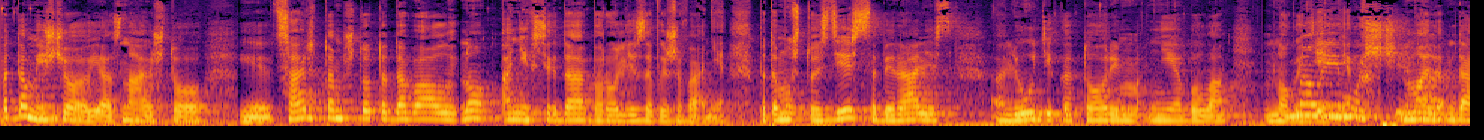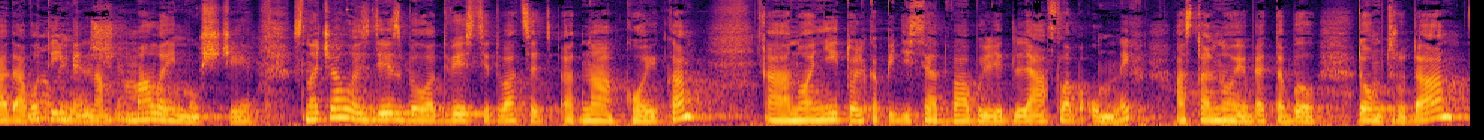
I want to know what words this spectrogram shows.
Потом еще я знаю, что и царь там что-то давал, но они всегда боролись за выживание, потому что здесь собирались люди, которым не было много денег. Мало, да, да, вот именно малоимущие. Сначала здесь было 221 койка, а, но они только 52 были для слабоумных. Остальное это был дом труда,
